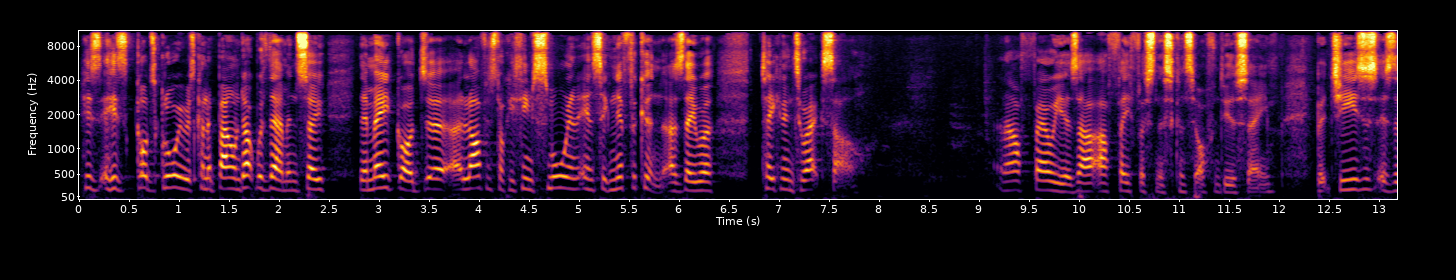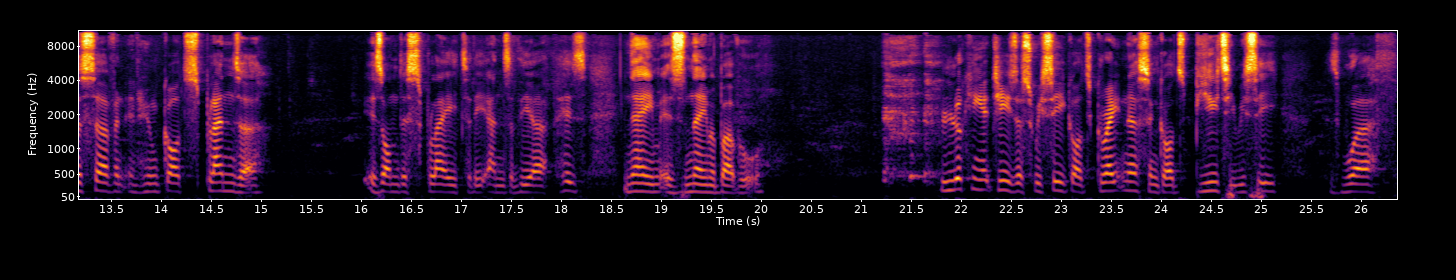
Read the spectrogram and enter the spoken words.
His, his God's glory was kind of bound up with them, and so they made God uh, a laughingstock. He seemed small and insignificant as they were taken into exile. And our failures, our, our faithlessness can so often do the same. But Jesus is the servant in whom God's splendor is on display to the ends of the earth. His name is name above all. Looking at Jesus, we see God's greatness and God's beauty. We see his worth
